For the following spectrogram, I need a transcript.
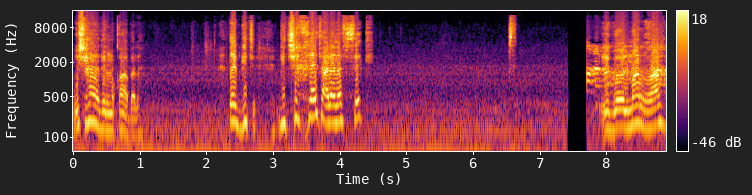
وش هذه المقابلة؟ طيب قد قد شخيت على نفسك؟ يقول مرة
